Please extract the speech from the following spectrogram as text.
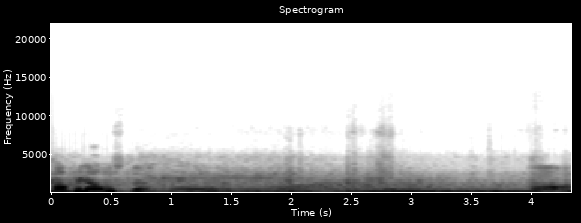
Kapı lavustu. Ah.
